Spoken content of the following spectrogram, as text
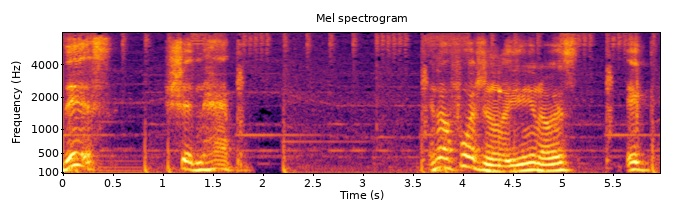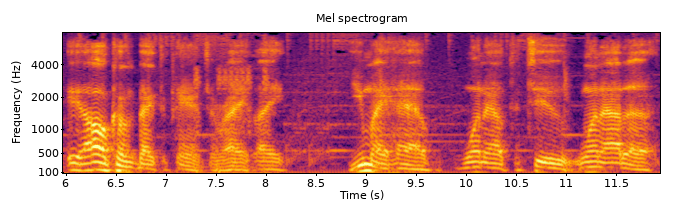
this shouldn't happen. And unfortunately, you know, it's it it all comes back to parenting, right? Like you might have one out to two, one out of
